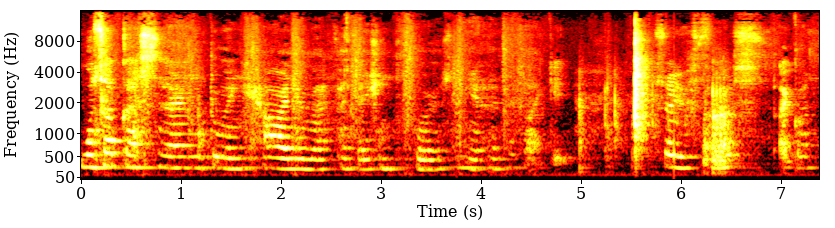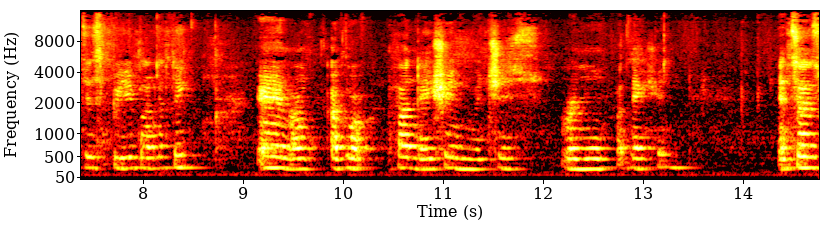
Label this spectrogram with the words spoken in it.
What's up guys, I'm doing how I do my foundation yeah, and I like it. So first, I got this beauty blender thing, and I, I got foundation, which is Rimmel foundation. It says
